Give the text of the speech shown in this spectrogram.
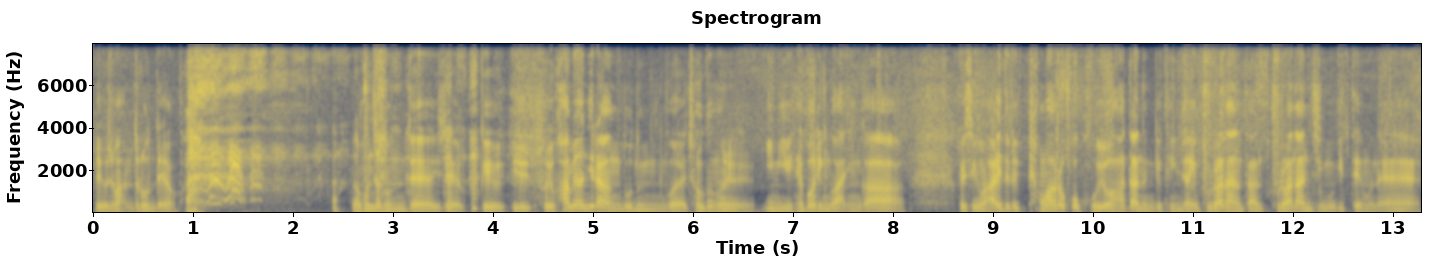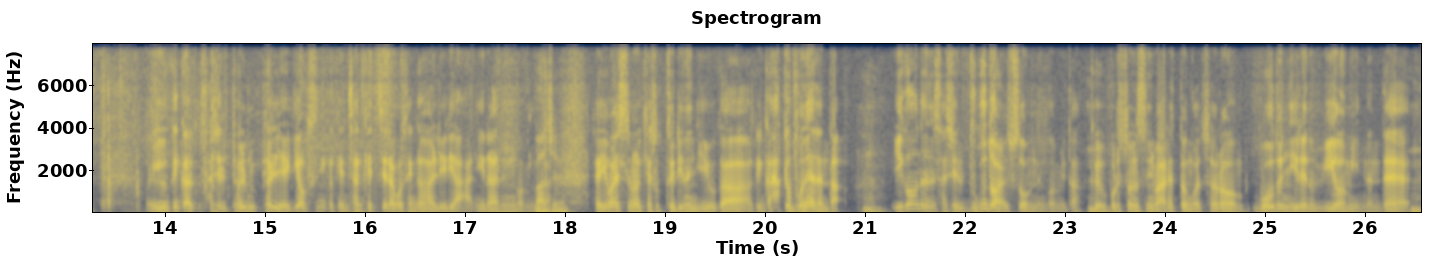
근데 요즘 안 들어온대요. 혼자 노는데 이제 그 소위 화면이랑 노는 거에 적응을 이미 해버린 거 아닌가. 그래서 지금 아이들이 평화롭고 고요하다는 게 굉장히 불안한 불안한 징후기 때문에 이거 그러니까 사실 별 별 얘기 없으니까 괜찮겠지라고 생각할 일이 아니라는 겁니다. 맞아요. 제가 이 말씀을 계속 드리는 이유가 그러니까 학교 보내야 된다. 음. 이거는 사실 누구도 알 수 없는 겁니다. 그 음. 보리스 존슨이 말했던 것처럼 모든 일에는 위험이 있는데 음.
